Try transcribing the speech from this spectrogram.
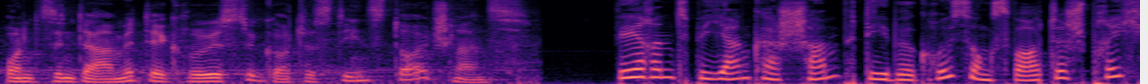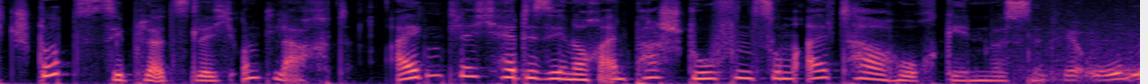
und sind damit der größte Gottesdienst Deutschlands. Während Bianca Schamp die Begrüßungsworte spricht, stutzt sie plötzlich und lacht. Eigentlich hätte sie noch ein paar Stufen zum Altar hochgehen müssen. Sind wir oben?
